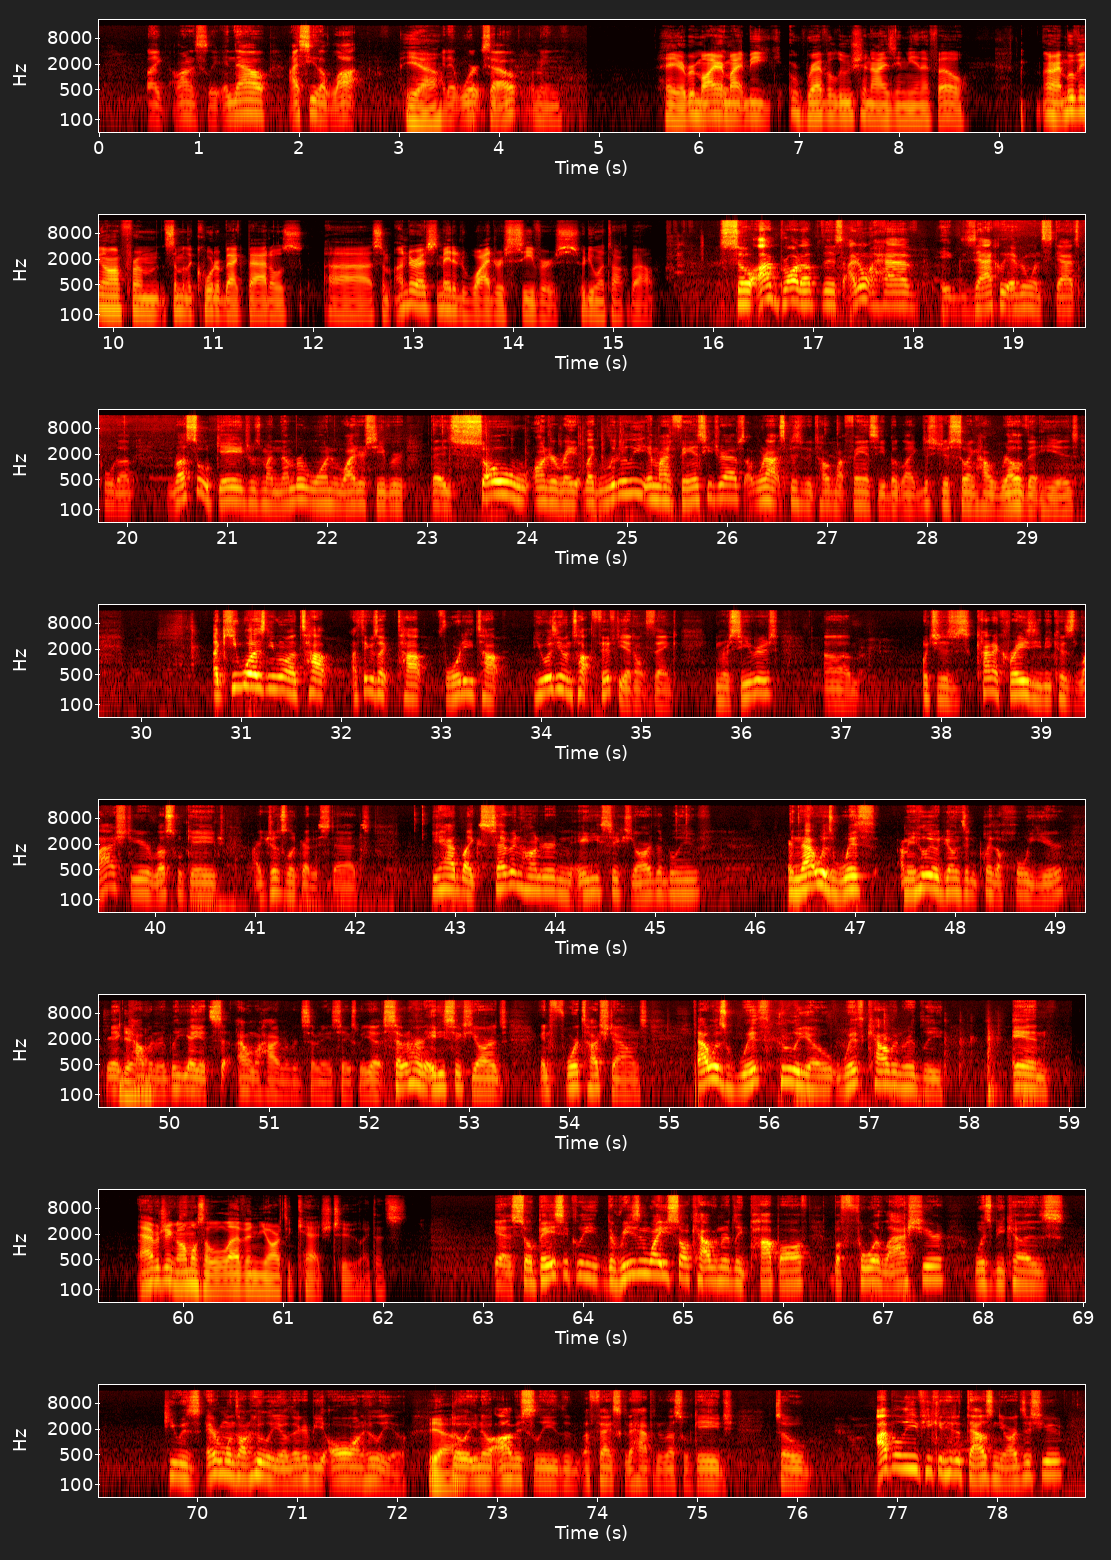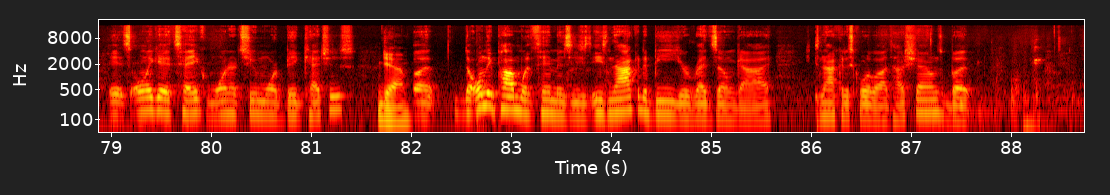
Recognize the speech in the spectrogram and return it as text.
like honestly. And now I see it a lot, Yeah. and it works out. I mean, Hey, Urban Meyer might be revolutionizing the NFL. All right, moving on from some of the quarterback battles, uh, some underestimated wide receivers. Who do you want to talk about? So I brought up this. I don't have exactly everyone's stats pulled up. Russell Gage was my number one wide receiver that is so underrated. Like literally in my fantasy drafts, we're not specifically talking about fantasy, but like this is just showing how relevant he is. Like he wasn't even on the top. I think it was like top forty, top. He wasn't even top fifty. I don't think in receivers, um, which is kind of crazy because last year Russell Gage. I just looked at his stats. he had like 786 yards, I believe, and that was with. I mean, Julio Jones didn't play the whole year. Had Yeah. Calvin Ridley. Yeah, it's I don't know how I remembered 786, but yeah, 786 yards and four touchdowns. That was with Julio, with Calvin Ridley, and Averaging almost 11 yards a catch too. Like that's Yeah, so basically, the reason why you saw Calvin Ridley pop off before last year was because he was everyone's on Julio. They're gonna be all on Julio. yeah. So you know, obviously, the effect's gonna happen to Russell Gage. So I believe he could hit a thousand yards this year. It's only gonna take one or two more big catches. yeah. But the only problem with him is he's, he's not gonna be your red zone guy. He's not gonna score a lot of touchdowns. But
